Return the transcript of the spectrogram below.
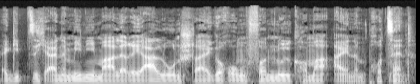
ergibt sich eine minimale Reallohnsteigerung von 0,1 Prozent.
